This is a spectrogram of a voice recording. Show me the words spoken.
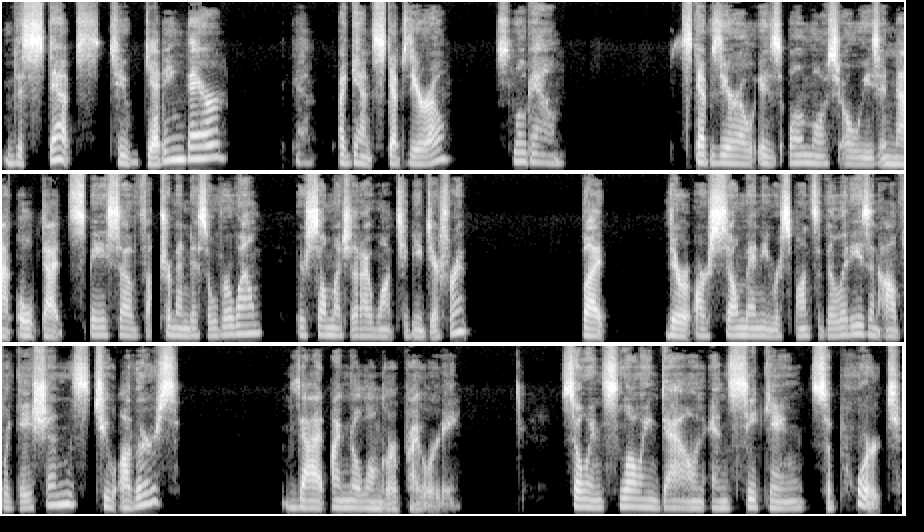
The steps to getting there, again, step zero, slow down. Step zero is almost always in that old, that space of tremendous overwhelm. There's so much that I want to be different, but there are so many responsibilities and obligations to others that I'm no longer a priority. So, in slowing down and seeking support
